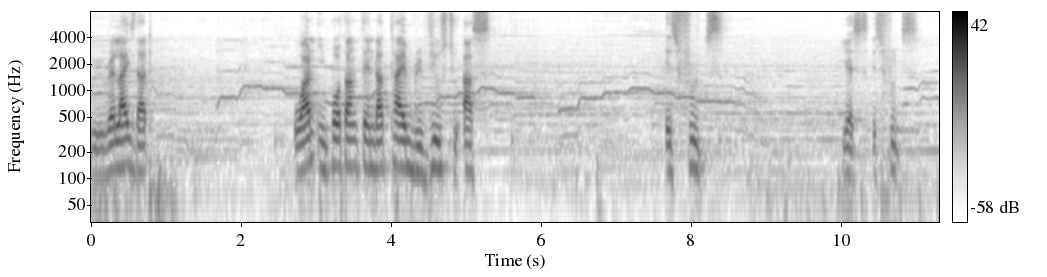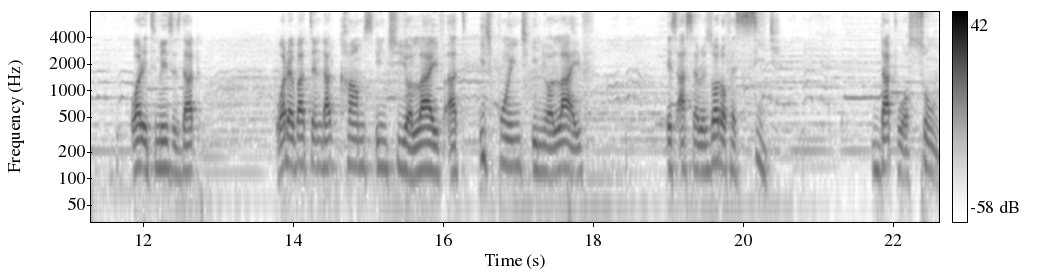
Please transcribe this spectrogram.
we realized that one important thing that time reveals to us is fruits. Yes, it's fruits. What it means is that whatever thing that comes into your life at each point in your life is as a result of a seed that was sown.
